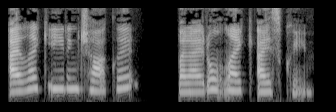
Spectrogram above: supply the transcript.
I like eating chocolate, but I don't like ice cream.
